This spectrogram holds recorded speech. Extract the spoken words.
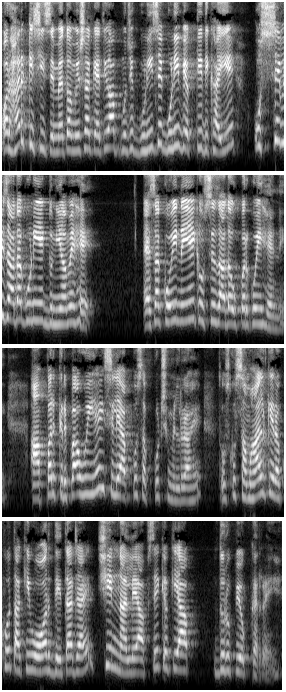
और हर किसी से, मैं तो हमेशा कहती हूँ, आप मुझे गुणी से गुणी व्यक्ति दिखाइए, उससे भी ज़्यादा गुणी एक दुनिया में है। ऐसा कोई नहीं है कि उससे ज़्यादा ऊपर कोई है नहीं। आप पर कृपा हुई है, इसलिए आपको सब कुछ मिल रहा है। तो उसको संभाल के रखो ताकि वो और देता जाए, छीन ना ले आपसे, क्योंकि आप दुरुपयोग कर रहे हैं।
